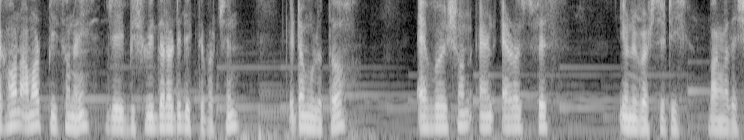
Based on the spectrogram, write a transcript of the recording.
এখন আমার পিছনে যে বিশ্ববিদ্যালয়টি দেখতে পাচ্ছেন, এটা মূলত aviation and aerospace university Bangladesh.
